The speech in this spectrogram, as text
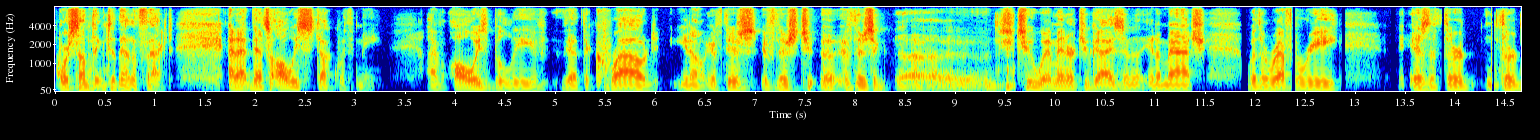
or something to that effect." And I, that's always stuck with me. I've always believed that the crowd, you know, if there's if there's two uh, if there's a, uh, two women or two guys in in a match with a referee as the third third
